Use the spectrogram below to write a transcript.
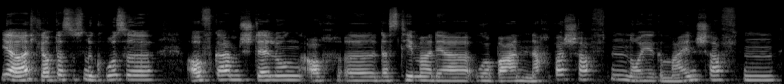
Ja, ich glaube, das ist eine große Aufgabenstellung. Auch äh, das Thema der urbanen Nachbarschaften, neue Gemeinschaften.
